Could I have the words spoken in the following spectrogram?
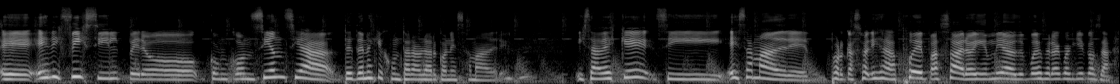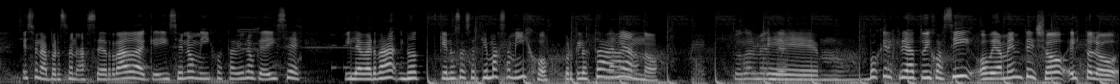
eh, es difícil, pero con conciencia te tenés que juntar a hablar con esa madre. Y sabes que si esa madre, por casualidad, puede pasar, hoy en día se puede esperar cualquier cosa, es una persona cerrada que dice, no, mi hijo está bien lo que dice, y la verdad, no, que no se acerque más a mi hijo, porque lo está Claro. dañando. Totalmente. Eh, Vos querés criar a tu hijo así, obviamente yo esto lo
